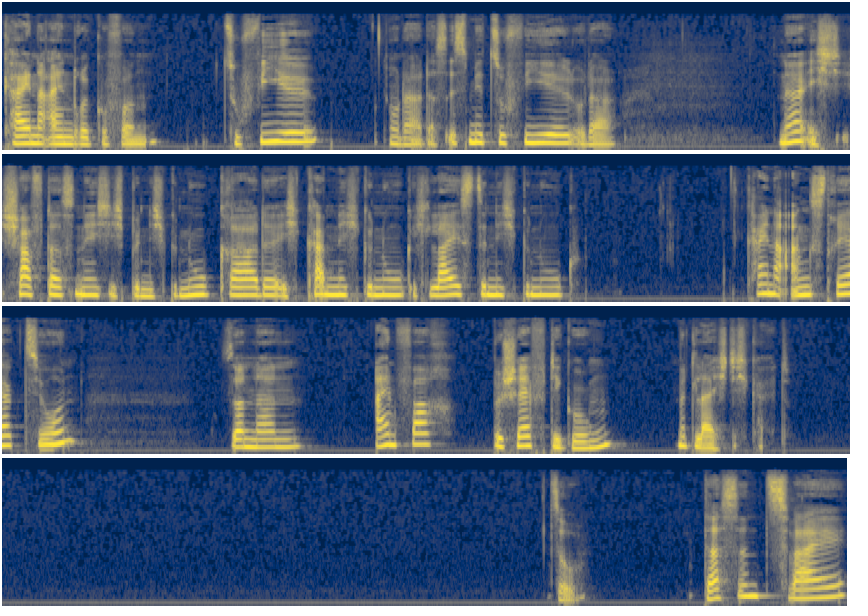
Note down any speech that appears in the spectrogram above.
Keine Eindrücke von zu viel oder das ist mir zu viel oder ne, ich schaffe das nicht, ich bin nicht genug gerade, ich kann nicht genug, ich leiste nicht genug. Keine Angstreaktion, sondern einfach Beschäftigung mit Leichtigkeit. So, das sind zwei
